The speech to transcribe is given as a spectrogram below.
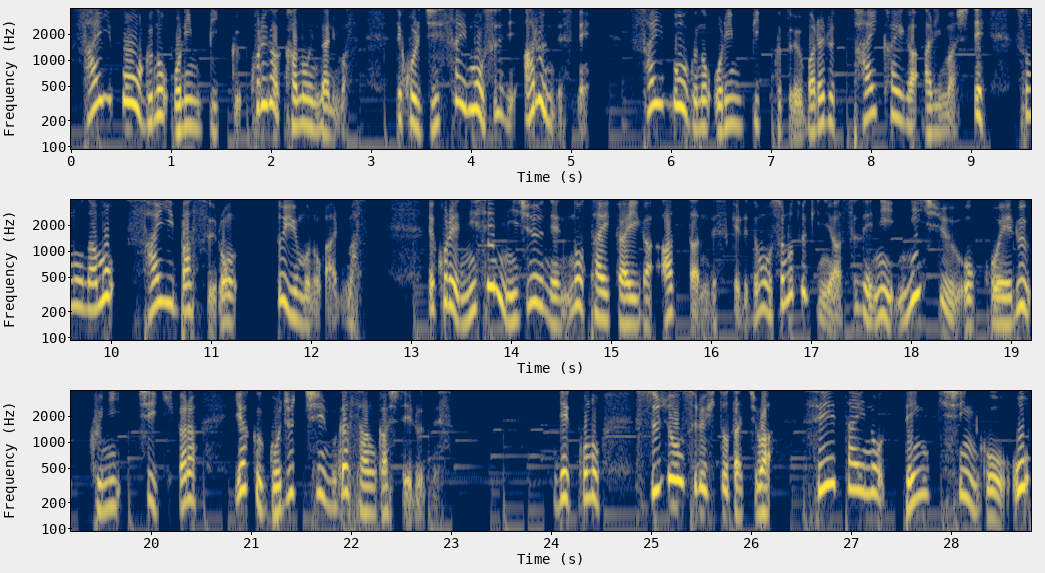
サイボーグのオリンピック、これが可能になります。で、これ実際もうすでにあるんですね。サイボーグのオリンピックと呼ばれる大会がありまして、その名もサイバスロンというものがあります。これ2020年の大会があったんですけれども、その時にはすでに20を超える国、地域から約50チームが参加しているんです。で、この出場する人たちは生体の電気信号を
